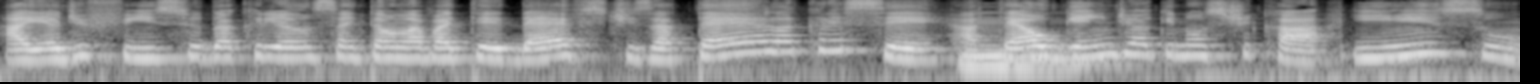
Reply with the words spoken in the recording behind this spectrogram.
aí é difícil da criança, então ela vai ter déficits até ela crescer, uhum. até alguém diagnosticar. E isso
